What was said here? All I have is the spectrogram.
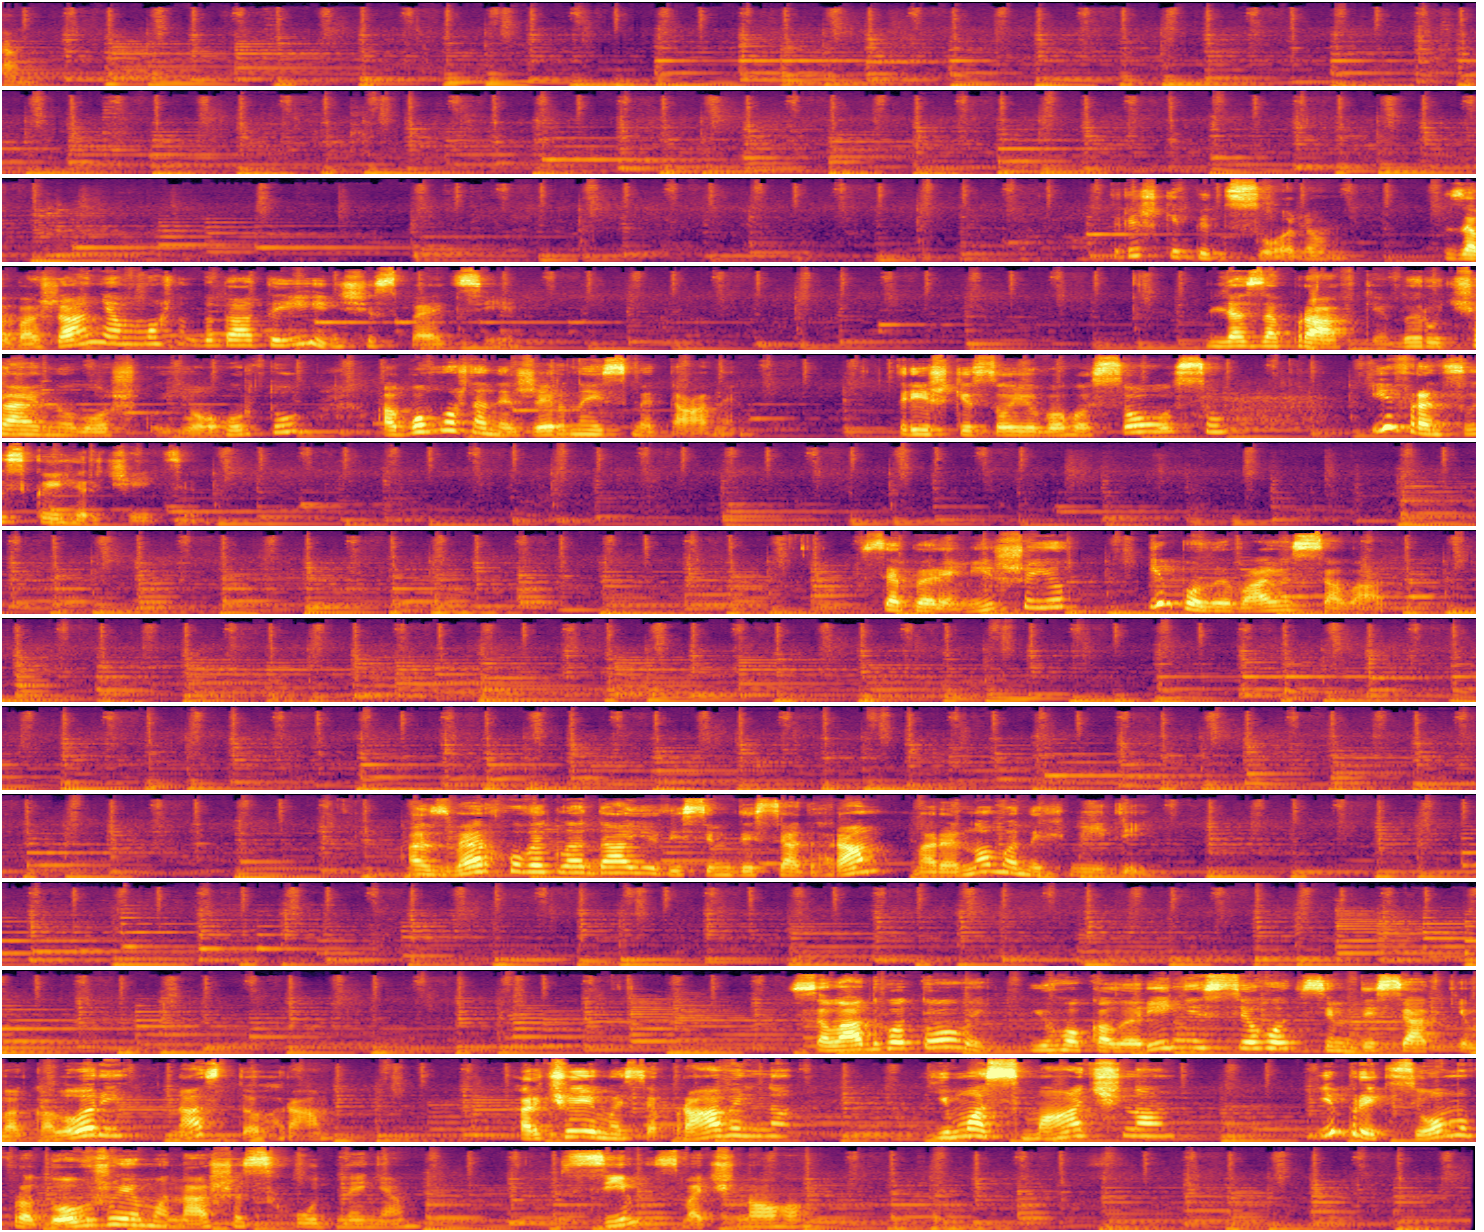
Трішки підсолю. За бажанням можна додати і інші спеції. Для заправки беру чайну ложку йогурту або можна нежирної сметани, трішки соєвого соусу і французької гірчиці. Все перемішую і поливаю салат. А зверху викладаю 80 грам маринованих мідій. Салат готовий. Його калорійність всього 70 кілокалорій на 100 грам. Харчуємося правильно, їмо смачно і при цьому продовжуємо наше схуднення. Всім смачного!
